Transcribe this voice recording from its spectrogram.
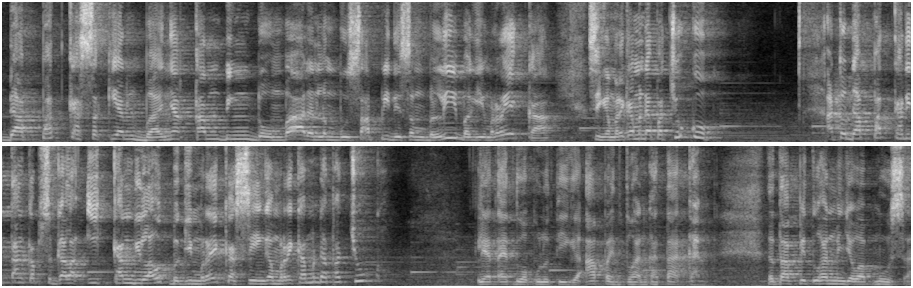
Dapatkah sekian banyak kambing domba dan lembu sapi disembeli bagi mereka sehingga mereka mendapat cukup? Atau dapatkah ditangkap segala ikan di laut bagi mereka sehingga mereka mendapat cukup? Lihat ayat 23, apa yang Tuhan katakan. Tetapi Tuhan menjawab Musa,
